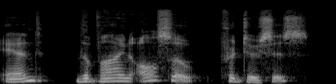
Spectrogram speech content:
And the vine also produces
